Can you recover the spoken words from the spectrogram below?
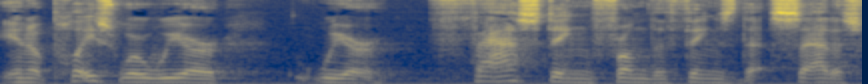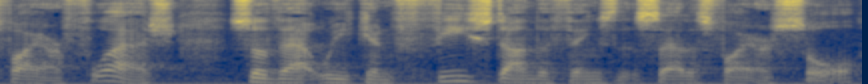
in a place where we are we are fasting from the things that satisfy our flesh so that we can feast on the things that satisfy our soul.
